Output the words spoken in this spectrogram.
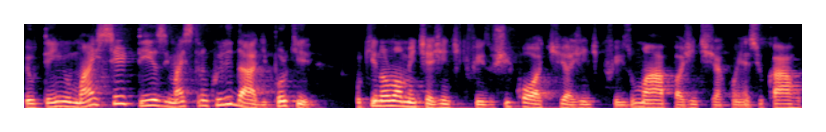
eu tenho mais certeza e mais tranquilidade. Por quê? Porque normalmente é a gente que fez o chicote, a gente que fez o mapa, a gente já conhece o carro.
